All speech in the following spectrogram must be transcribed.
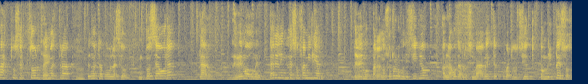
vasto sector de, nuestra, mm. de nuestra población. Entonces ahora, claro, debemos aumentar el ingreso familiar debemos, para nosotros los municipios, hablamos de aproximadamente 400 mil pesos.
